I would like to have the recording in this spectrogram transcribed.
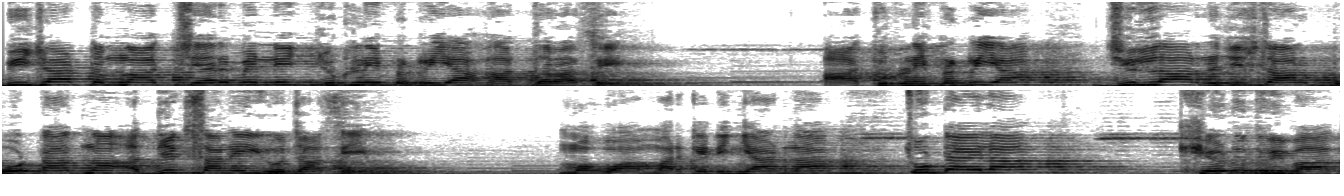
બીજા ટર્મના ચેરમેનની ચૂંટણી પ્રક્રિયા હાથ ધરાશે. આ ચૂંટણી પ્રક્રિયા જિલ્લા રજિસ્ટ્રાર બોટાદના અધ્યક્ષાને યોજાશે. મહુવા માર્કેટિંગ યાર્ડના ચૂંટાયેલા ખેડૂત વિભાગ,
